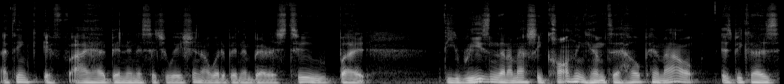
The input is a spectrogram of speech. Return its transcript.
I think if I had been in a situation, I would have been embarrassed too, but the reason that I'm actually calling him to help him out is because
